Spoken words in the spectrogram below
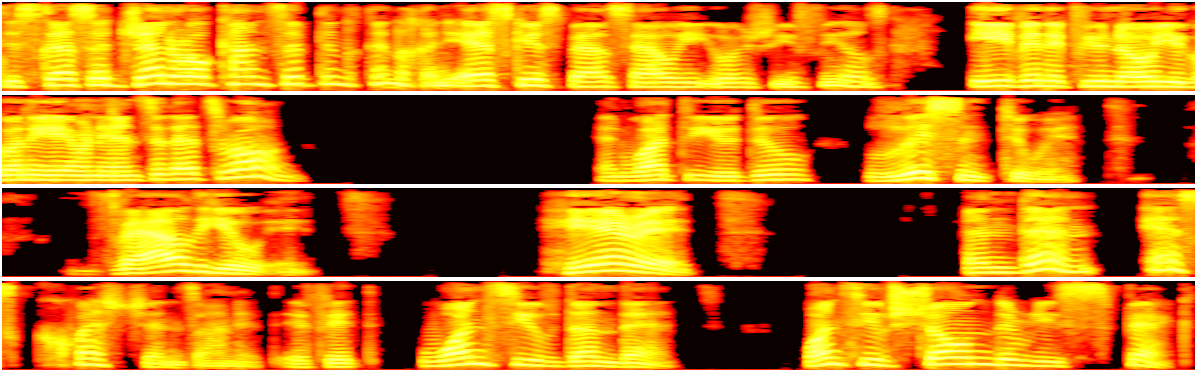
discuss a general concept in chinuch and you ask your spouse how he or she feels, even if you know you're going to hear an answer that's wrong. And what do you do? Listen to it, value it, hear it, and then ask questions on it. If it, once you've done that, once you've shown the respect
